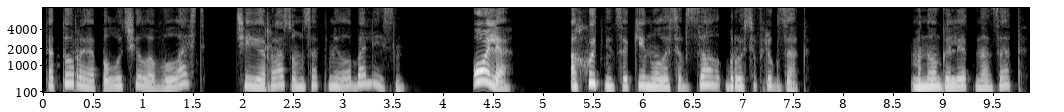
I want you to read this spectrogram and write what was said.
которая получила власть, чей разум затмила болезнь? «Оля!» Охотница кинулась в зал, бросив рюкзак. Много лет назад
